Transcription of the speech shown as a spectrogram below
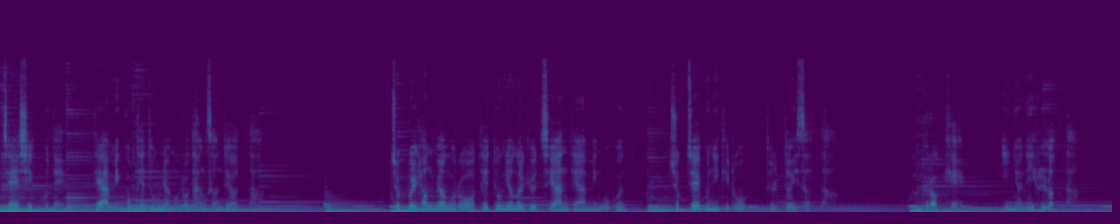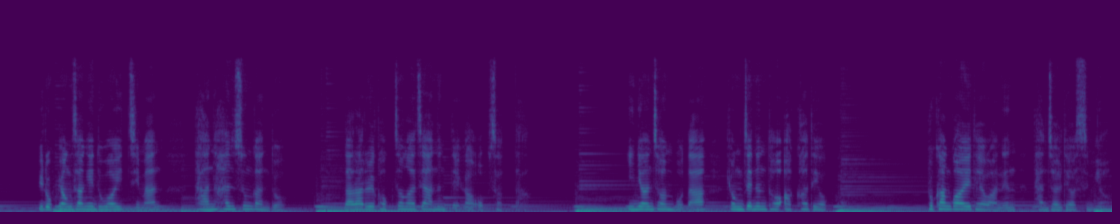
제19대 대한민국 대통령으로 당선되었다. 촛불 혁명으로 대통령을 교체한 대한민국은 축제 분위기로 들떠 있었다. 그렇게 2년이 흘렀다. 비록 병상에 누워 있지만 단 한순간도 나라를 걱정하지 않은 때가 없었다. 2년 전보다 경제는 더 악화되었고 북한과의 대화는 단절되었으며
